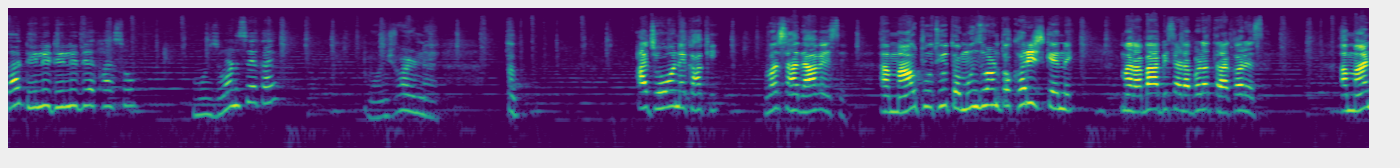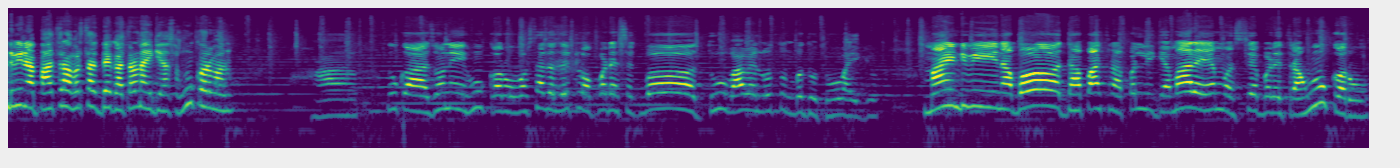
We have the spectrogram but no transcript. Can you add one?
કા ઢીલી ઢીલી દેખાશો? મૂંઝવણ છે કાંઈ? મૂંઝવણ ને આ જોવો ને કાકી વરસાદ આવે છે. આ માવઠું થયું તો મૂંઝવણ તો ખરી જ કે નહીં? મારા બા બિસાડા બળતરા કરે છે. આ માંડવીના પાથરા વરસાદ ભેગા તણાઈ ગયા છે. શું કરવાનું? હા તું કા જો ને શું કરું? વરસાદ જ એટલો પડે છે બધું વાવેલું હતું ને બધું ધોવાઈ ગયું. માંડવી ના બધા પાથરા પલ્લી ગયા. મારે એમ જ છે બળેતરા હું કરું?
